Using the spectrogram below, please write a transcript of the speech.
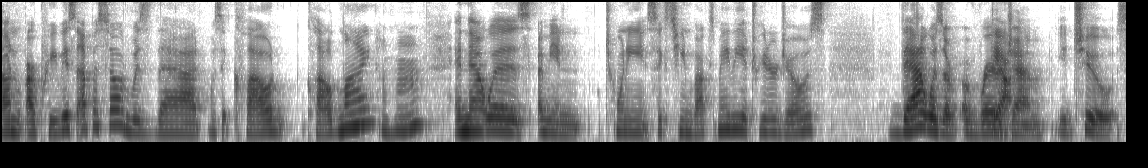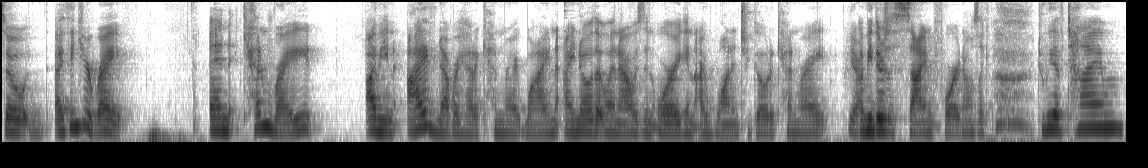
on our previous episode was that was it Cloud Cloudline? Mm-hmm. And that was I mean 20 16 bucks maybe at Trader Joe's. That was a, a rare Yeah. gem too. So I think you're right. And Ken Wright, I mean, I've never had a Ken Wright wine. I know that when I was in Oregon, I wanted to go to Ken Wright. Yeah. I mean, there's a sign for it, and I was like, do we have time?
